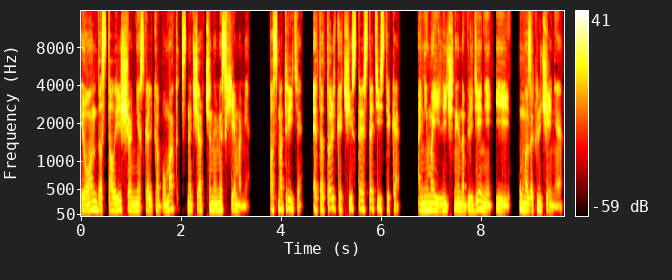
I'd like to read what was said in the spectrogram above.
И он достал еще несколько бумаг с начерченными схемами. Посмотрите, это только чистая статистика, а не мои личные наблюдения и умозаключения.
